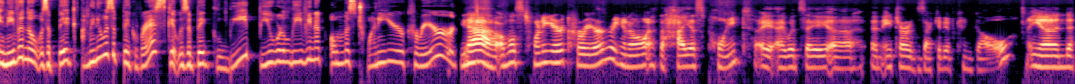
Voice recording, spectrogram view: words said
And even though it was a big, I mean, it was a big risk. It was a big leap. You were leaving a almost 20 year career. Yeah, almost 20 year career, you know, at the highest point, I, I would say uh, an HR executive can go. And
